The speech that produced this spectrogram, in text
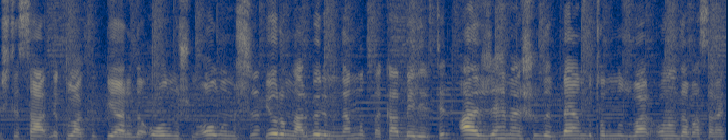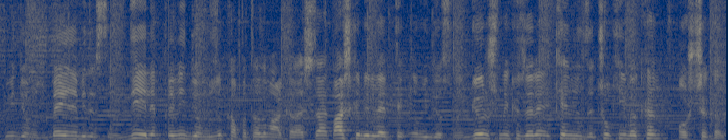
İşte saatle kulaklık bir arada olmuş mu olmamış mı? Yorumlar bölümünden mutlaka belirtin. Ayrıca hemen şurada beğen butonumuz var. Ona da basarak videomuzu beğenebilirsiniz diyelim ve videomuzu kapatalım arkadaşlar. Başka bir web tekno videosunda görüşmek üzere. Kendinize çok iyi bakın. Hoşçakalın.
